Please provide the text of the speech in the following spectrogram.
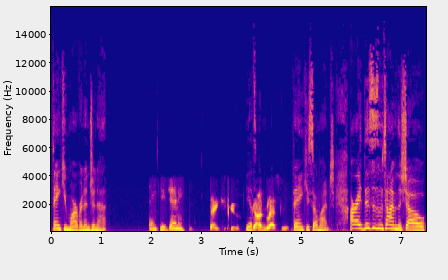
Thank you, Marvin and Jeanette. Thank you, Jenny. Thank you. Yeah, God been- bless you. Thank you so much. All right, this is the time in the show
